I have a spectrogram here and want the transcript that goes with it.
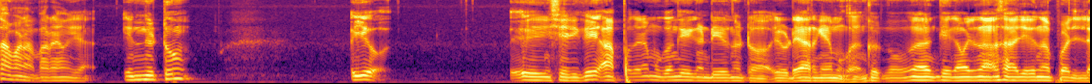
തവണ പറയാൻ വയ്യ. എന്നിട്ടും ഈ ശരിക്ക് അപ്പോൾ തന്നെ മുഖം കേൾക്കേണ്ടിയിരുന്നു കേട്ടോ. എവിടെ ഇറങ്ങിയ മുഖം കേൾക്കാൻ പറ്റുന്ന ആ സാഹചര്യം ഒന്നും അപ്പോൾ ഇല്ല.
